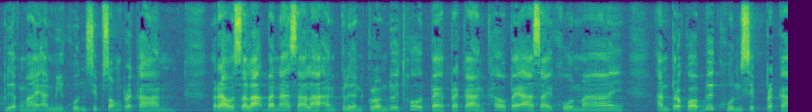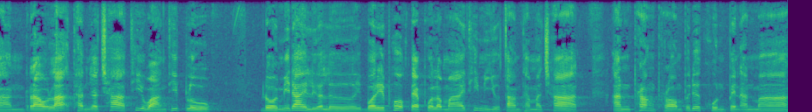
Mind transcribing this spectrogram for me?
เปลือกไม้อันมีคุณ 12 ประการ เราสละบรรณาศาลาอันเกลื่อนกล่นด้วยโทษ 8 ประการเข้าไปอาศัยโคนไม้ อันประกอบด้วยคุณ 10 ประการ เราละธัญชาติที่หวานที่ปลูก โดยไม่ได้เหลือเลย บริโภคแต่ผลไม้ที่มีอยู่ตามธรรมชาติ อันพรั่งพร้อมไปด้วยคุณเป็นอันมาก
